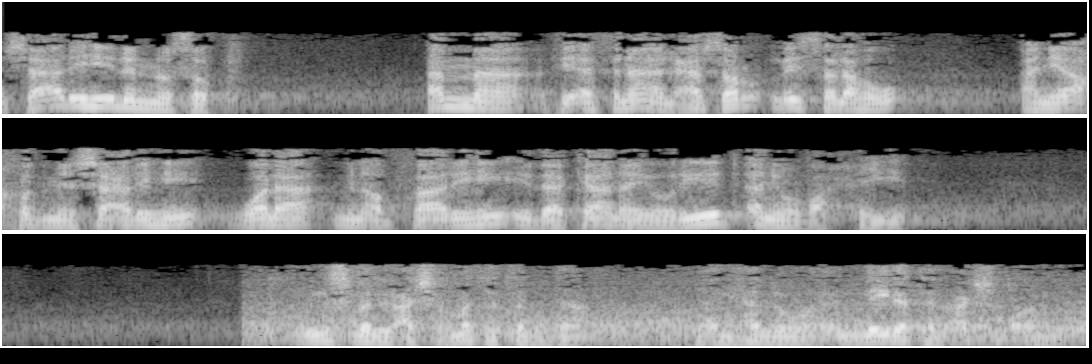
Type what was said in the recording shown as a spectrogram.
شعره للنسك. أما في أثناء العشر ليس له أن يأخذ من شعره ولا من أظفاره إذا كان يريد أن يضحي. بالنسبة للعشر متى تبدأ؟ يعني هل هو ليلة العشر أم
